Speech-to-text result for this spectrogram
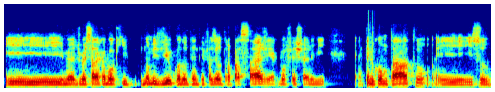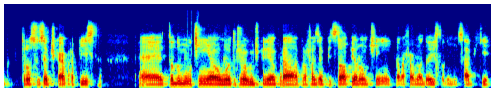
E meu adversário acabou que não me viu quando eu tentei fazer a ultrapassagem, acabou fechando em mim, é, tendo contato, e isso trouxe o safety car para a pista. É, todo mundo tinha o outro jogo de pneu para fazer o pit stop, eu não tinha, então na Fórmula 2 todo mundo sabe que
